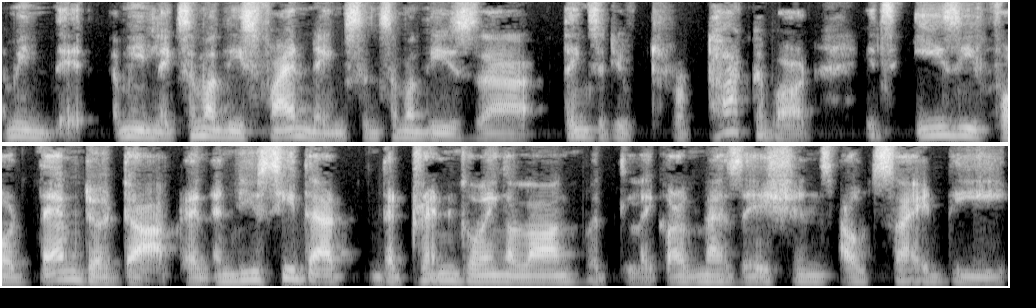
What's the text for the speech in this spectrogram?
I mean they, i mean like some of these findings and some of these uh, things that you've t- talked about it's easy for them to adopt. And, and do you see that the trend going along with like organizations outside the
